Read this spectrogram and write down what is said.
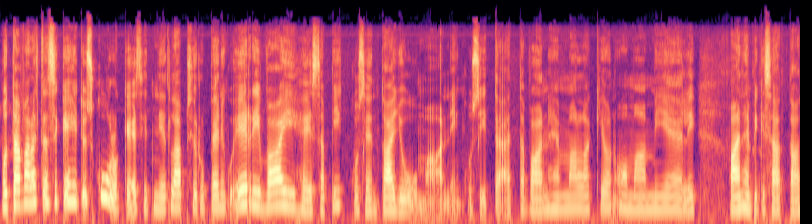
Mutta tavallaan sitä se kehitys kulkee sitten niin, että lapsi rupeaa niin kuin eri vaiheissa pikkusen tajumaan niin kuin sitä, että vanhemmallakin on oma mieli. Vanhempikin saattaa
